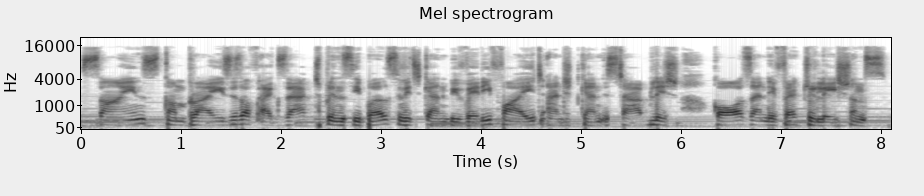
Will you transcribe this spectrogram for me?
Science comprises of exact principles which can be verified and it can establish cause and effect relations.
